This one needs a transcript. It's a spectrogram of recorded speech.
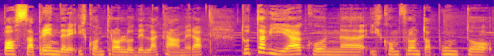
possa prendere il controllo della Camera. Tuttavia, con eh, il confronto appunto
